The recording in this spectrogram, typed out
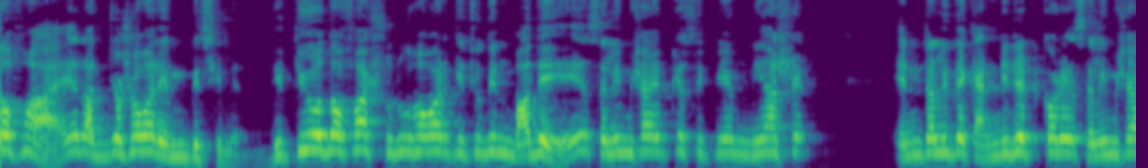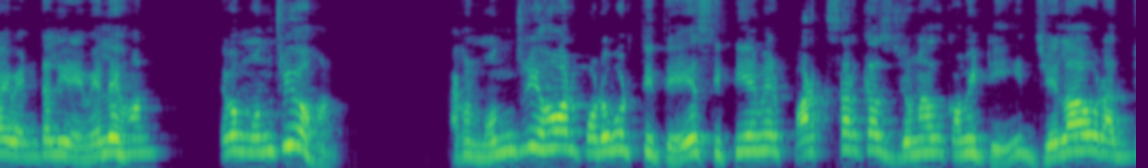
দফায় রাজ্যসভার এমপি ছিলেন। দ্বিতীয় দফা শুরু হওয়ার কিছুদিন বাদে সেলিম সাহেবকে সিপিএম নিয়ে আসে। এন্টালিতে ক্যান্ডিডেট করে, সেলিম সাহেব এন্টালির এমএলএ হন এবং মন্ত্রীও হন। এখন মন্ত্রী হওয়ার পরবর্তীতে সিপিএম এর পার্ক সার্কাস জোনাল কমিটি জেলা ও রাজ্য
